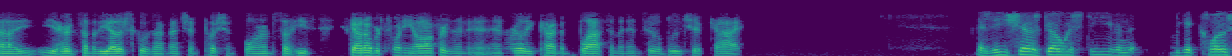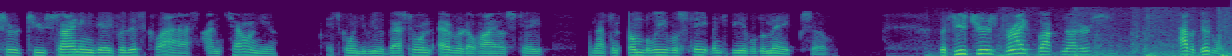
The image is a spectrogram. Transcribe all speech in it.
uh, you heard some of the other schools I mentioned pushing for him. So he's he's got over 20 offers and, and really kind of blossoming into a blue chip guy. As these shows go with Steve and we get closer to signing day for this class, I'm telling you, it's going to be the best one ever at Ohio State, and that's an unbelievable statement to be able to make. So, the future is bright, Bucknutters. Have a good one.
